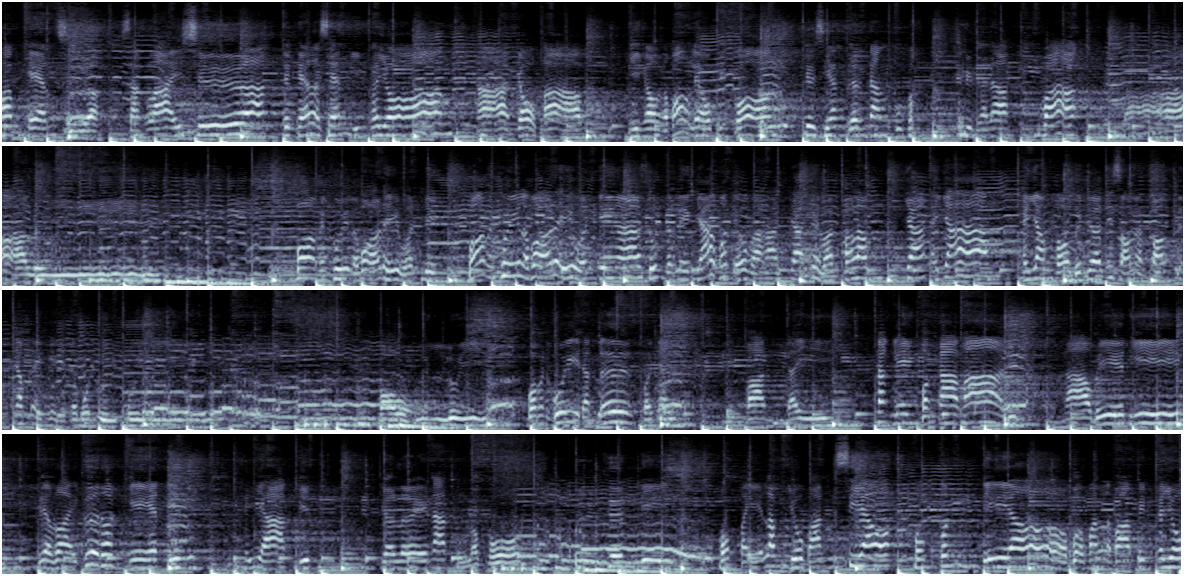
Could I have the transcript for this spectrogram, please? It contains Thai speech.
พับแขนเสือ สักลายเสือเต็มแขนละแสนหญิงพยองถ้าเจ้าภาพมีเงาละเมาแล้วพิงกองชื่อเสียงเดินดังกูก็ชื่อนะว่าตาลยบ่ไม่นคุยละบ่ได้หวันเก่งบ่ไม่นคุยละบ่ได้หวันเก่งอาสุมกันเลงยาวบ่เตียวบาดจากให้บัดฟังลำอยากให้ยามให้ยำบ่เป็นเดือที่สองกันฟังขึ้นยำได้เงยแต่บนตุยตุย มันคุยดักเด้อบ่ใหญ่เป็นบ้านใดนักเลงบักกามาดิหน้าเวทีเรียบร้อยคือรถเกตดินอยากดินเจอเลยหน้าตุลโพมือขึ้นดีผมไปลำอยู่บ้านเสียว ผมคนเดียวบ่มันละบาเป็นกระโย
